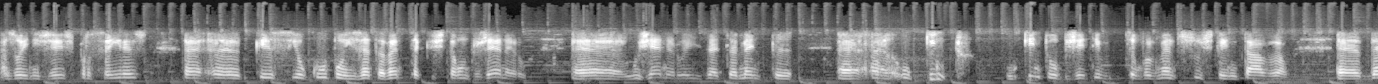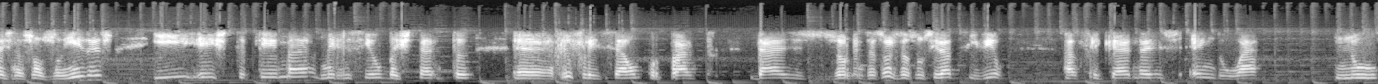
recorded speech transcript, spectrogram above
as ONGs parceiras eh, eh, que se ocupam exatamente da questão do género. o género é exatamente o quinto o quinto objetivo de desenvolvimento sustentável das Nações Unidas e este tema mereceu bastante reflexão por parte das organizações da sociedade civil africanas em Doá, no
